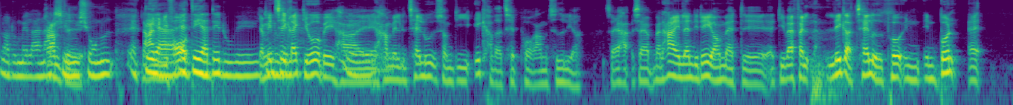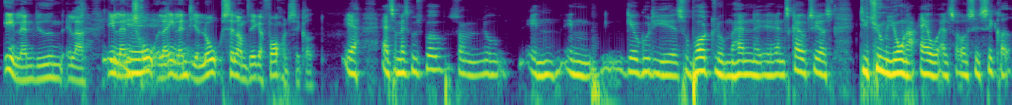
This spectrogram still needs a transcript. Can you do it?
når du melder en aktieemission ud. At, Nej, det er, forhold- at det er det, du vil. Jeg du ikke rigtig, at OB har, øh, har meldt et tal ud, som de ikke har været tæt på at ramme tidligere. Så, jeg har, så man har en eller anden idé om, at, øh, at de i hvert fald ligger tallet på en, en bund af en eller anden viden, eller en eller anden Øh. tro, eller en eller anden dialog, selvom det ikke er forhåndssikret. Ja, altså man skal huske på, som nu en, en geogud i øh, supportklubben, han, øh, han skrev til os, de 20 millioner er jo altså også sikret.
